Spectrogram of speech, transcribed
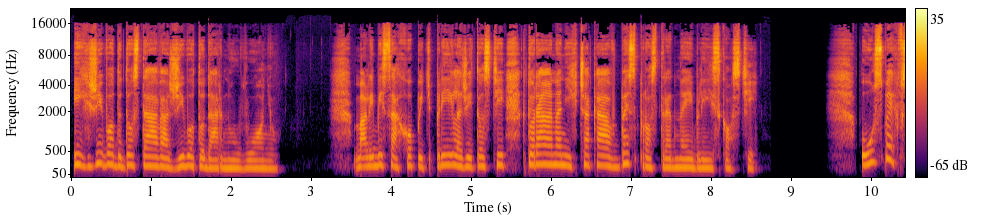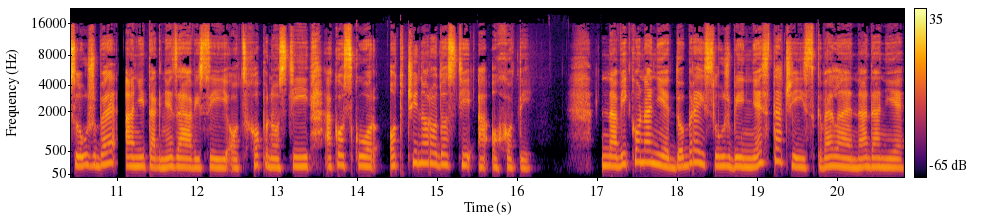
ich život dostáva životodarnú vôňu. Mali by sa chopiť príležitosti, ktorá na nich čaká v bezprostrednej blízkosti. Úspech v službe ani tak nezávisí od schopností, ako skôr od činorodosti a ochoty – na vykonanie dobrej služby nestačí skvelé nadanie,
